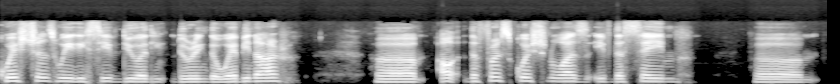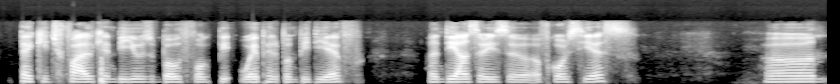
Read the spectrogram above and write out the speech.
questions we received during, the webinar. Um, our, the first question was if the same um, package file can be used both for P WebHelp and PDF? And the answer is, uh, of course, yes. Um,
